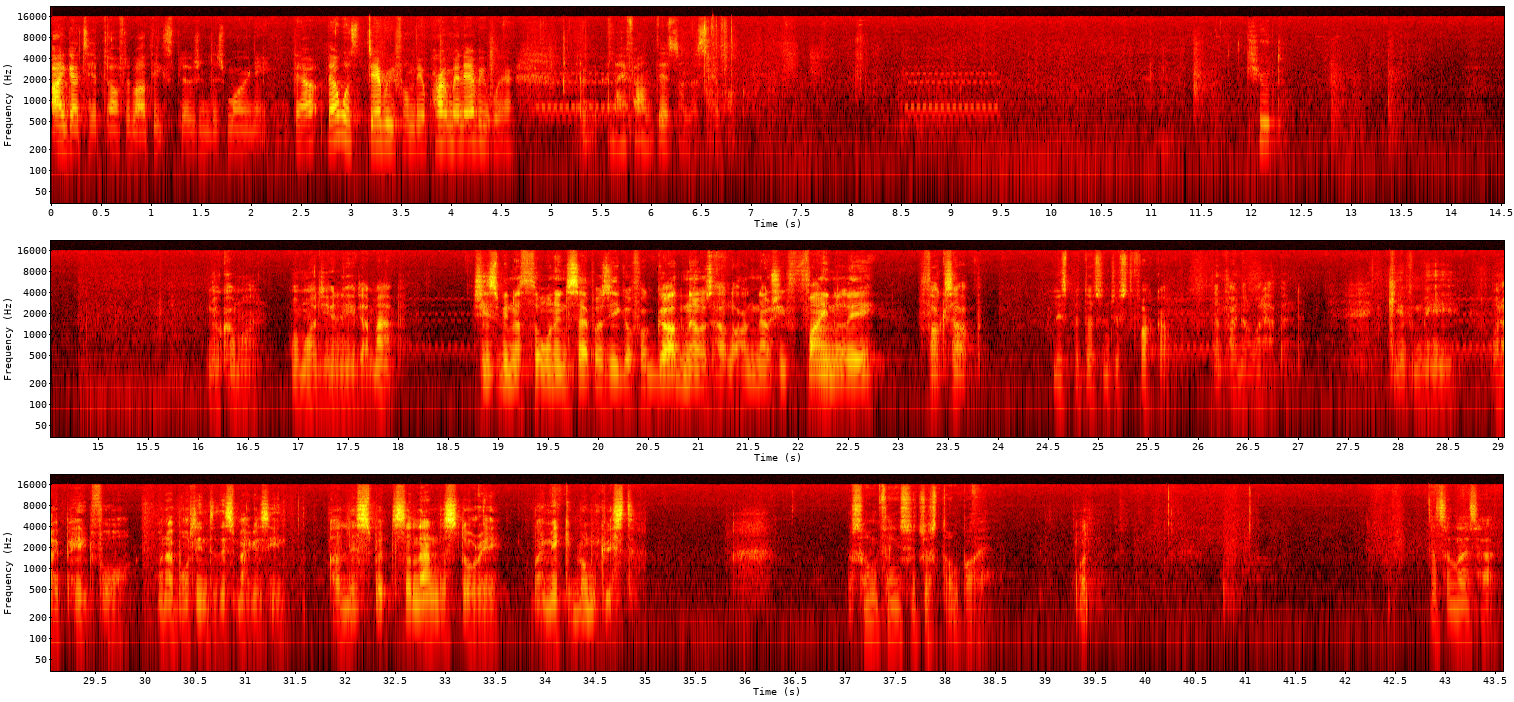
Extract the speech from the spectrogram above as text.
I got tipped off about the explosion this morning. There, there was debris from the apartment everywhere. And, and I found this on the sidewalk. Cute. No, come on. What more do you need? A map? She's been a thorn in Säpo's ego for God knows how long. Now she finally fucks up. Lisbeth doesn't just fuck up. Then find out what happened. Give me what I paid for when I bought into this magazine. A Lisbeth Salander story by Mickey Blomkvist. Some things you just don't buy. What? That's a nice hat.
